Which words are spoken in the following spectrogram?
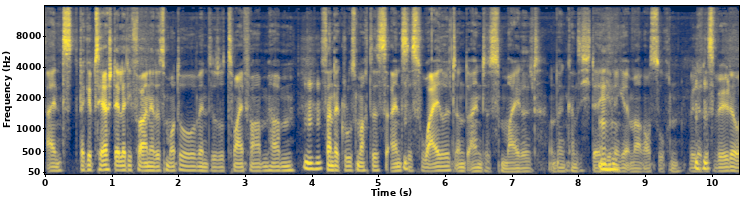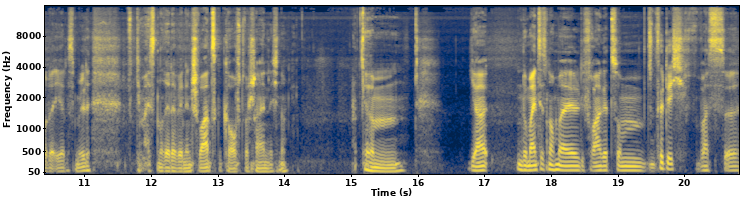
Eins, da gibt es Hersteller, die fahren ja das Motto, wenn sie so zwei Farben haben. Mhm. Santa Cruz macht es, eins ist wild und eins ist mild. Und dann kann sich derjenige mhm. immer raussuchen, will er mhm. das Wilde oder eher das Milde. Die meisten Räder werden in schwarz gekauft wahrscheinlich. Ne? Ähm, ja, du meinst jetzt nochmal die Frage zum... Für dich. Was... Äh,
